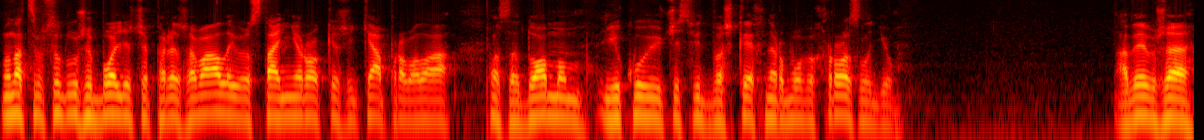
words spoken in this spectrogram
Вона це все дуже боляче переживала і останні роки життя провела поза домом, лікуючись від важких нервових розладів. А ви вже,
